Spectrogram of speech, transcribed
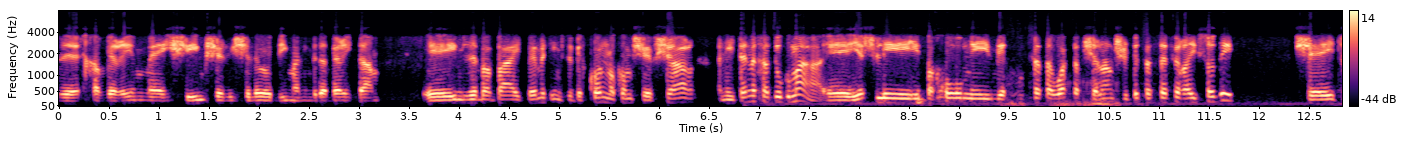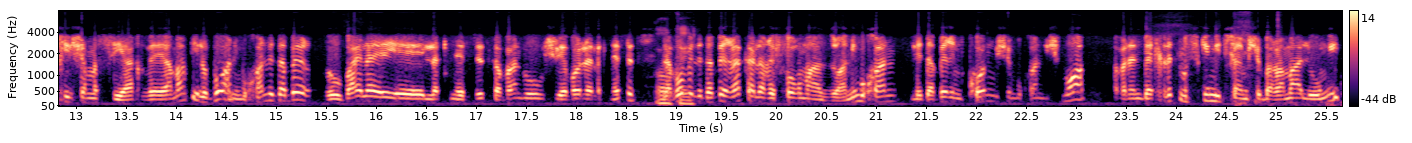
זה חברים אישיים שלי שלא יודעים, אני מדבר איתם. אם זה בבית, באמת, אם זה בכל מקום שאפשר. אני אתן לך דוגמה, יש לי בחור מקבוצת הוואטסאפ שלנו של בית הספר היסודי, שהתחיל שם שיח, ואמרתי לו, בוא, אני מוכן לדבר. והוא בא אליי אה, לכנסת, קבענו שהוא יבוא אליי לכנסת, אוקיי. לבוא ולדבר רק על הרפורמה הזו. אני מוכן לדבר עם כל מי שמוכן לשמוע, אבל אני בהחלט מסכים איתכם שברמה הלאומית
